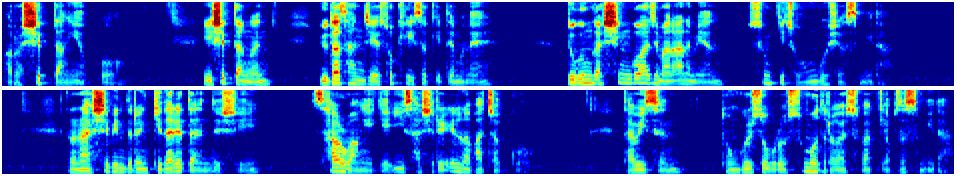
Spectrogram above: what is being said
바로 십당이었고 이 십당은 유다 산지에 속해 있었기 때문에 누군가 신고하지만 않으면 숨기 좋은 곳이었습니다. 그러나 시빈들은 기다렸다는 듯이 사울 왕에게 이 사실을 일러 바쳤고 다윗은 동굴 속으로 숨어 들어갈 수밖에 없었습니다.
